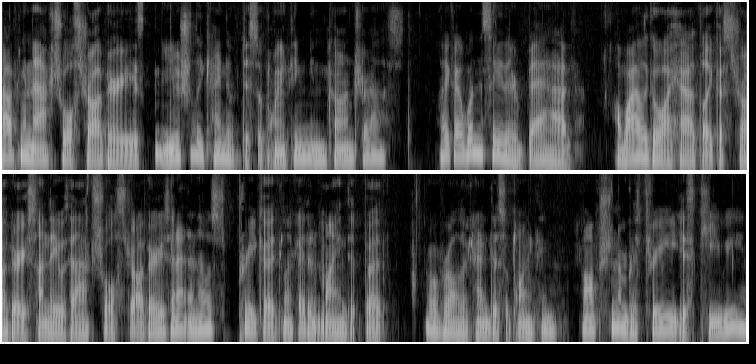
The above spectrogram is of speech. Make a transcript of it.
Having an actual strawberry is usually kind of disappointing in contrast. Like I wouldn't say they're bad, a while ago I had like a strawberry sundae with actual strawberries in it and that was pretty good. Like I didn't mind it, but overall they're kind of disappointing. Option number three is kiwi,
